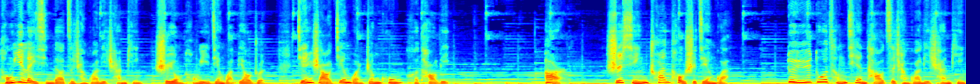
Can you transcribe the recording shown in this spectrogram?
同一类型的资产管理产品适用同一监管标准，减少监管真空和套利。二，实行穿透式监管，对于多层嵌套资产管理产品，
